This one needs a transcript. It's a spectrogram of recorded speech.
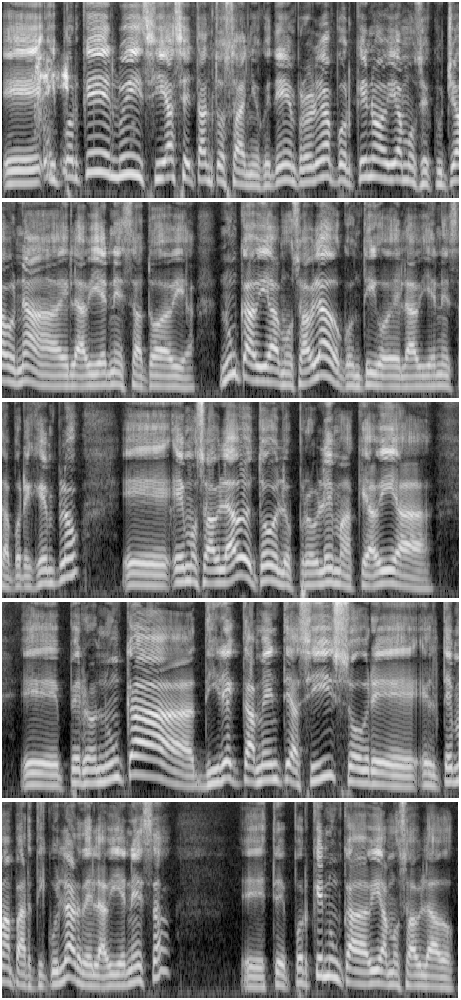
Eh, ¿Y por qué, Luis, si hace tantos años que tienen problemas, por qué no habíamos escuchado nada de la vienesa todavía? Nunca habíamos hablado contigo de la vienesa, por ejemplo. Eh, hemos hablado de todos los problemas que había, eh, pero nunca directamente así sobre el tema particular de la vienesa. Este, ¿Por qué nunca habíamos hablado?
